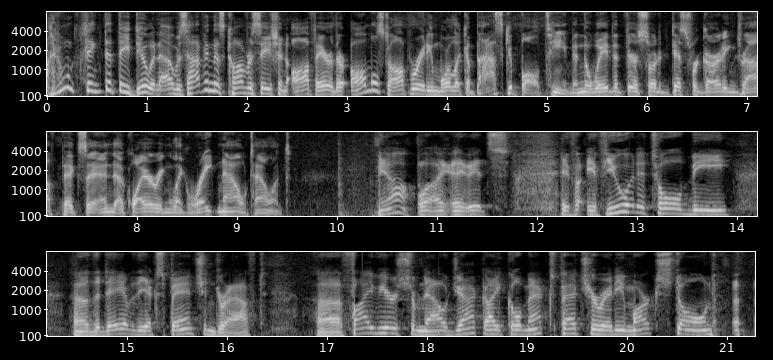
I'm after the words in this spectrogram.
I don't think that they do. And I was having this conversation off air. They're almost operating more like a basketball team in the way that they're sort of disregarding draft picks and acquiring like right now talent. Yeah, well, it's if if you would have told me uh, the day of the expansion draft Uh, five years from now, Jack Eichel, Max Pacioretty, Mark Stone,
